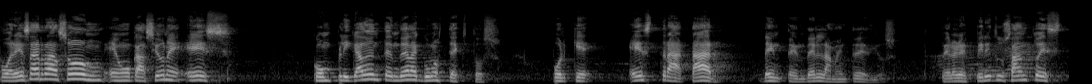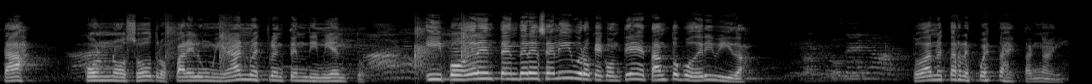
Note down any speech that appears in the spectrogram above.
Por esa razón, en ocasiones es complicado entender algunos textos, porque es tratar de entender la mente de Dios. Pero el Espíritu Santo está con nosotros para iluminar nuestro entendimiento y poder entender ese libro que contiene tanto poder y vida. Todas nuestras respuestas están ahí.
